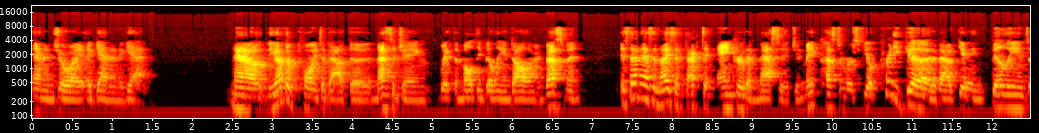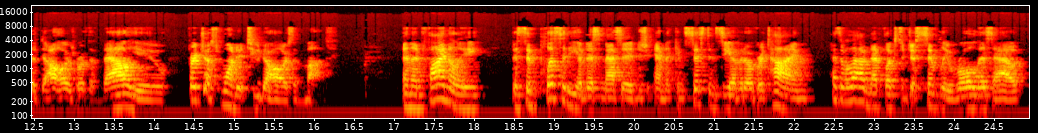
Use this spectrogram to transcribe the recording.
and enjoy again and again. Now, the other point about the messaging with the multi billion dollar investment is that it has a nice effect to anchor the message and make customers feel pretty good about getting billions of dollars worth of value for just one to two dollars a month. And then finally, the simplicity of this message and the consistency of it over time has allowed Netflix to just simply roll this out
